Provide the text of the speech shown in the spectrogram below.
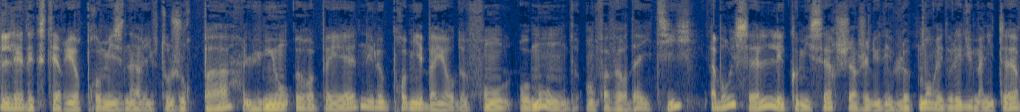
L'aide extérieure promise n'arrive toujours pas. L'Union européenne est le premier bailleur de fonds au monde en faveur d'Haïti. À Bruxelles, les commissaires chargés du développement et de l'aide humanitaire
